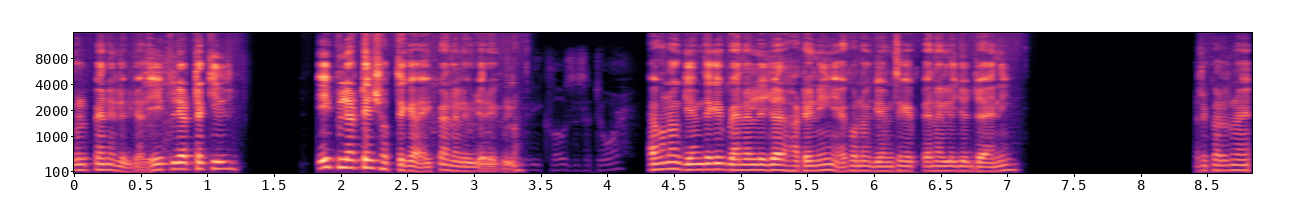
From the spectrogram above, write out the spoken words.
এগুলো প্যানেল ইউজার এই প্লেয়ারটা কি? এই প্লেয়ারটাই সব থেকে হাই প্যানেল ইউজার এগুলো। এখনও গেম থেকে প্যানেল ইউজার হাঁটেনি, এখনও গেম থেকে প্যানেল ইউজার যায়নি। এর কারণে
